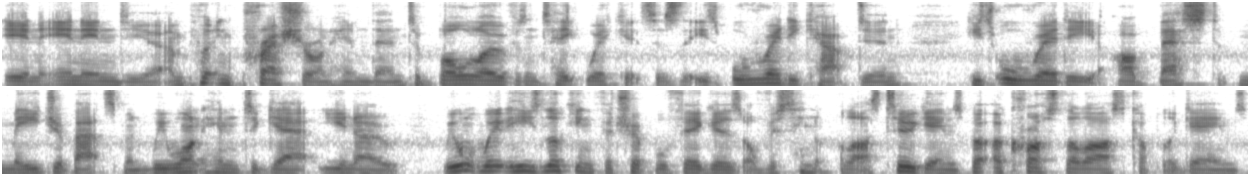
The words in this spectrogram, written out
in, in India and putting pressure on him then to bowl overs and take wickets is that he's already captain. He's already our best major batsman. We want him to get, you know, we want, he's looking for triple figures, obviously not the last two games, but across the last couple of games,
